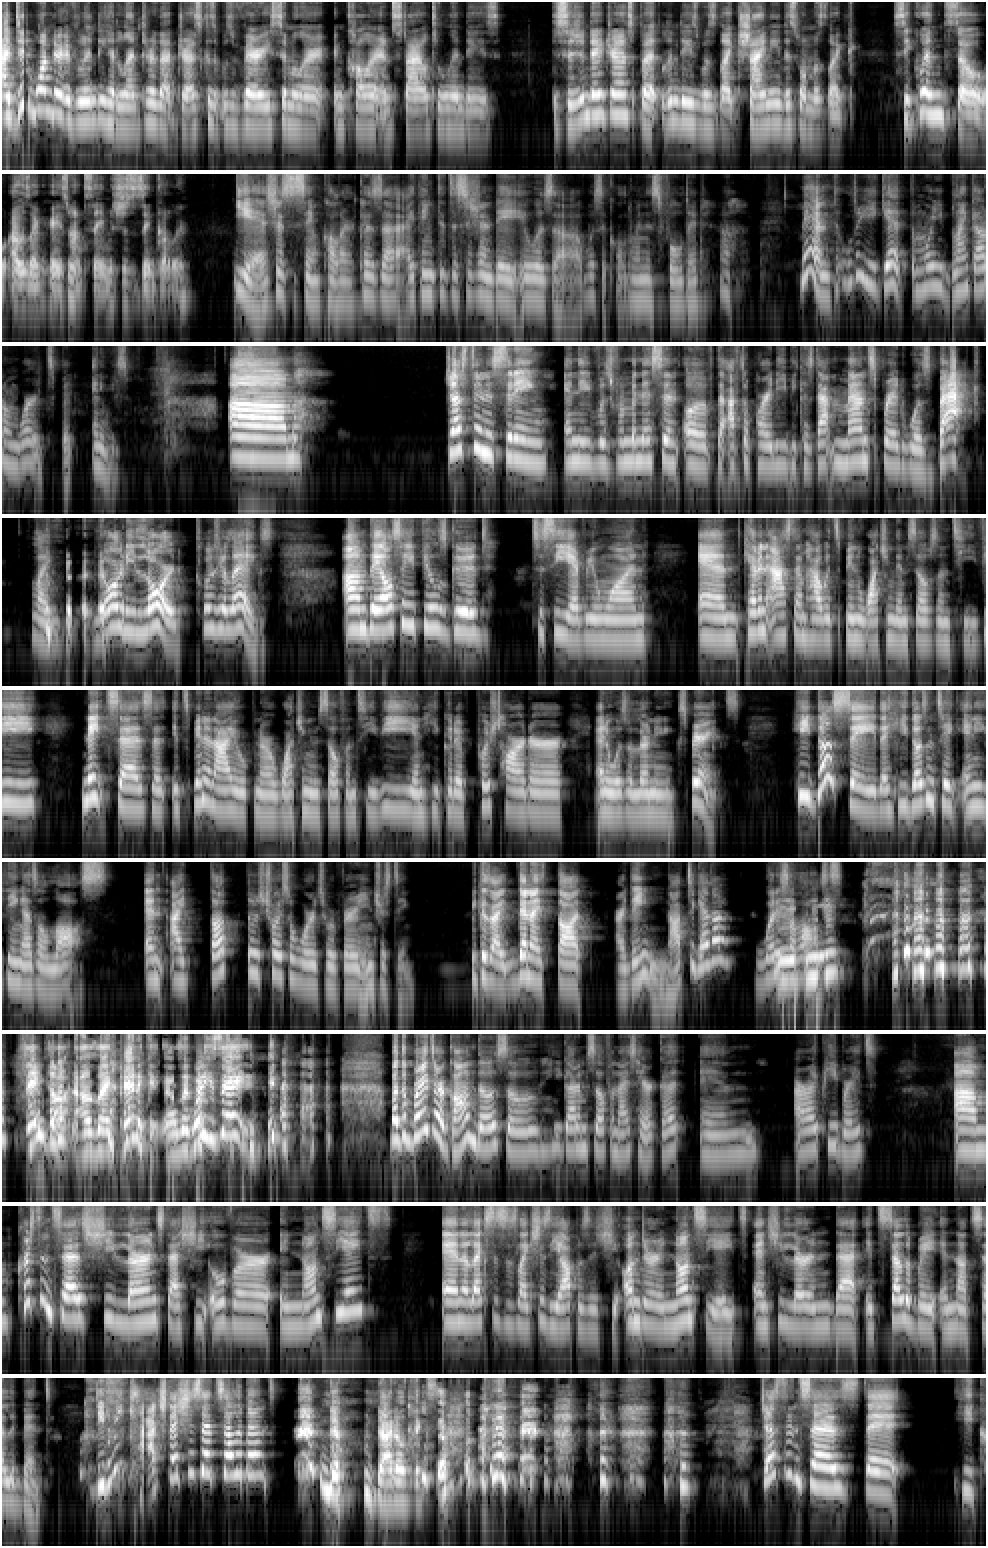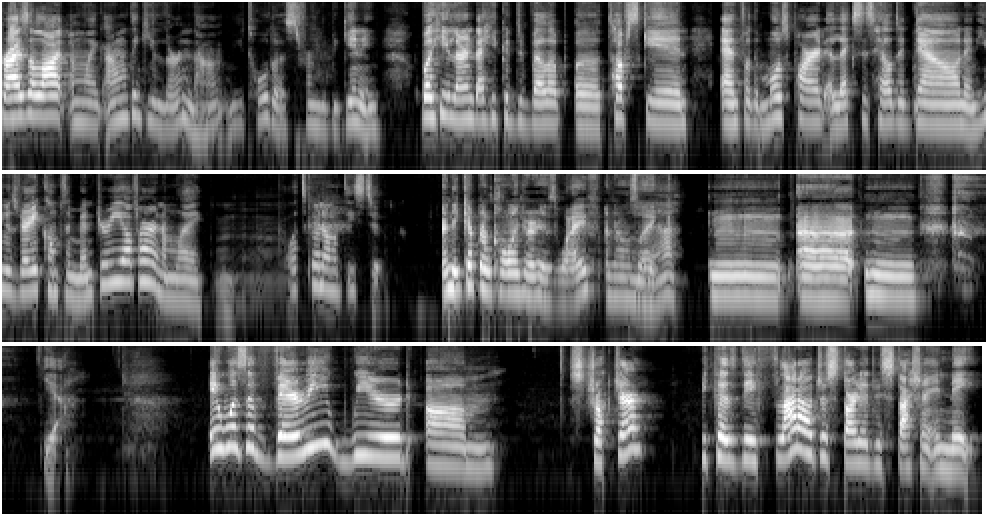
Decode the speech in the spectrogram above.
I did wonder if Lindy had lent her that dress because it was very similar in color and style to Lindy's decision day dress, but Lindy's was like shiny. This one was like sequined, so I was like, okay, it's not the same. It's just the same color. Yeah, it's just the same color because uh, I think the decision day it was uh what's it called when it's folded. Oh, man, the older you get, the more you blank out on words. But anyways, um, Justin is sitting and he was reminiscent of the after party because that man spread was back. Like, lordy lord, close your legs. Um, they all say it feels good to see everyone. And Kevin asked them how it's been watching themselves on TV. Nate says that it's been an eye opener watching himself on TV and he could have pushed harder and it was a learning experience. He does say that he doesn't take anything as a loss. And I thought those choice of words were very interesting because I then I thought, are they not together? What is mm-hmm. a loss? Same thought. I was like panicking. I was like, what are you saying? but the braids are gone though, so he got himself a nice haircut and RIP braids. Um, Krysten says she learns that she over enunciates, and Alexis is like she's the opposite. She under enunciates, and she learned that it's celebrate and not celibate. Did we catch that she said celibate? No, I don't think so. Justin says that he cries a lot. I'm like, I don't think he learned that. You told us from the beginning. But he learned that he could develop a tough skin. And for the most part, Alexis held it down and he was very complimentary of her. And I'm like, mm, what's going on with these two? And he kept on calling her his wife. And I was yeah. like, Mm, uh, mm. Yeah. It was a very weird um structure because they flat out just started with Stacia and Nate.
